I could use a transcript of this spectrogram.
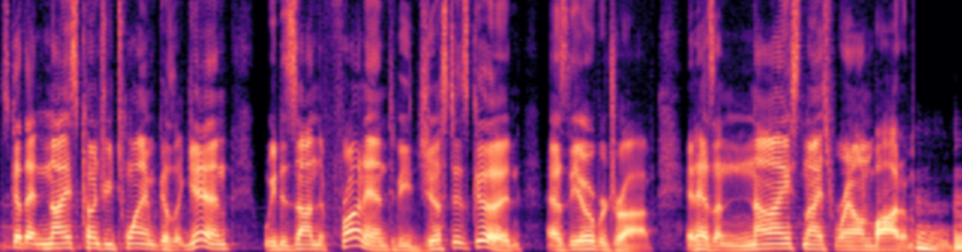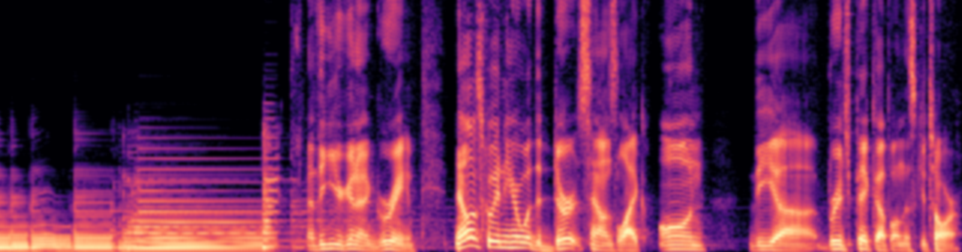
It's got that nice country twang because again, we designed the front end to be just as good as the overdrive. It has a nice, nice round bottom. I think you're gonna agree. Now let's go ahead and hear what the dirt sounds like on the uh, bridge pickup on this guitar.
